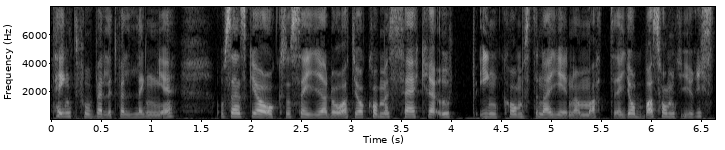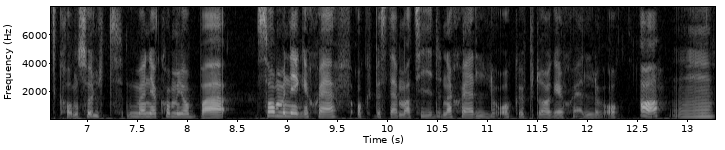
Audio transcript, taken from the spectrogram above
tänkt på väldigt, väldigt länge. Och sen ska jag också säga då att jag kommer säkra upp inkomsterna genom att jobba som juristkonsult. Men jag kommer jobba som en egen chef och bestämma tiderna själv och uppdragen själv och ja, mm.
